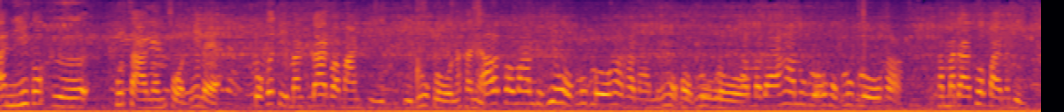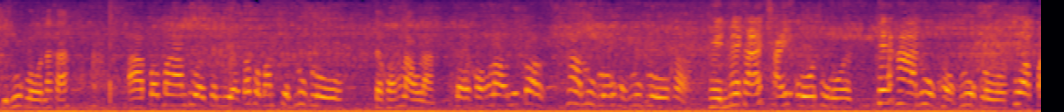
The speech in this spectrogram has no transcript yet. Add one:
อันนี้ก็คือพุทรานมสดนี่แหละ ปกติมันได้ประมาณกี่กี่ลูกโลนะคะเนี่ยอ่าประมาณอยู่ที่ 6 ลูกโลค่ะขนาดนี้หกลูกโล ธรรมดา 5 ลูกโล 6 ลูกโลค่ะธรรมดาทั่วไปมันอยู่กี่ลูกโลนะคะ อ่าประมาณถั่วเฉลี่ยก็ประมาณ7ลูกโล แต่ของเราล่ะ แต่ของเรานี่ก็5ลูกโล6ลูกโลค่ะ เห็นไหมคะ ใช้โอทูแค่5ลูก6ลูกโล ทั่วไป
